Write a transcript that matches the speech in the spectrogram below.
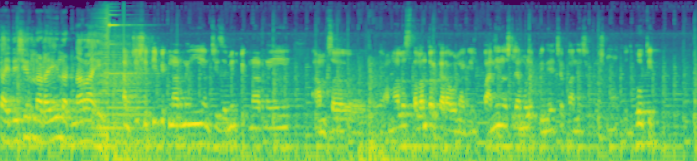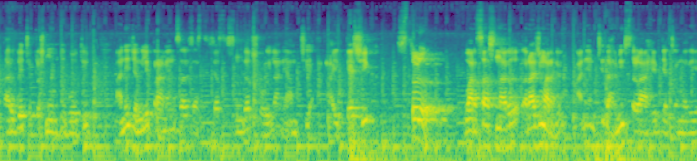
कायदेशीर लढाई लढणार आहे. आमची शेती पिकणार नाही आमची जमीन पिकणार नाही आमचं आम्हाला स्थलांतर करावं लागेल. पाणी नसल्यामुळे पिण्याच्या पाण्याचे प्रश्न उद्भवतील. आरोग्याचे प्रश्न उद्भवतील आणि जंगली प्राण्यांचा जास्तीत जास्त संघर्ष होईल आणि आमची ऐतिहासिक स्थळं वारसा असणारं राजमार्ग आणि आमची धार्मिक स्थळं आहेत ज्याच्यामध्ये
